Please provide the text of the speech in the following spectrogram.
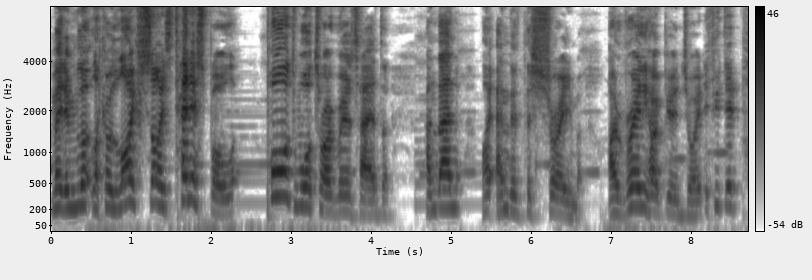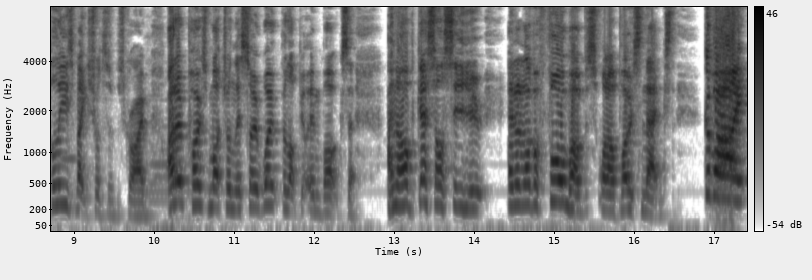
made him look like a life-size tennis ball, poured water over his head, and then I ended the stream. I really hope you enjoyed. If you did, please make sure to subscribe. I don't post much on this, so it won't fill up your inbox. And I guess I'll see you in another four months when I'll post next. Goodbye!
